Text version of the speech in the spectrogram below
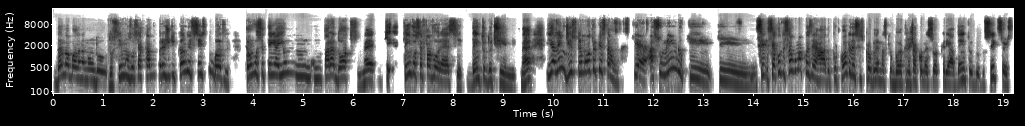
dando a bola na mão do, do Simmons, você acaba prejudicando a eficiência do Butler. Então você tem aí um, um, um paradoxo, né? Que, quem você favorece dentro do time, né? E além disso, tem uma outra questão, que é assumindo que, que se, se acontecer alguma coisa errada por conta desses problemas que o Butler já começou a criar dentro do, do Sixers,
